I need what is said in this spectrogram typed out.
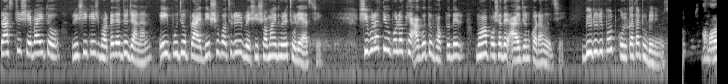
ট্রাস্টের সেবায়িত ঋষিকেশ ভট্টাচার্য জানান, এই পুজো প্রায় দেড়শো বছরের বেশি সময় ধরে চলে আসছে। শিবরাত্রি উপলক্ষে আগত ভক্তদের মহাপ্রসাদের আয়োজন করা হয়েছে। Beauty report Kolkata today news. আমার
